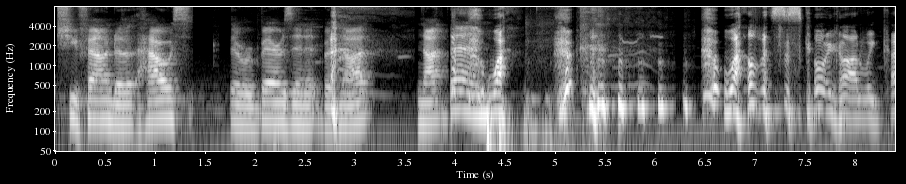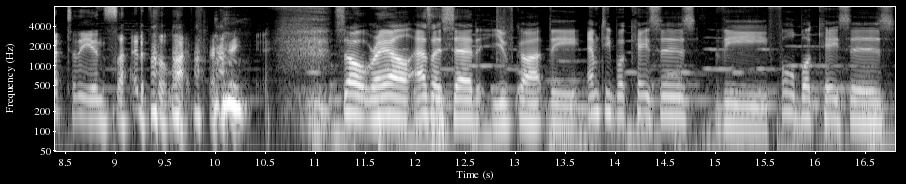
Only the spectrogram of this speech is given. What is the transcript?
she found a house. There were bears in it, but not, not then. While, while this is going on, we cut to the inside of the library. so, Rael, as I said, you've got the empty bookcases, the full bookcases,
